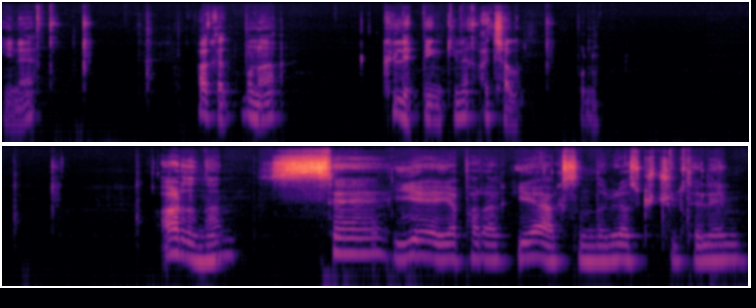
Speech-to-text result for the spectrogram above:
Yine. Fakat buna clipping'ini açalım. Bunu. Ardından S, Y yaparak Y aksında biraz küçültelim.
